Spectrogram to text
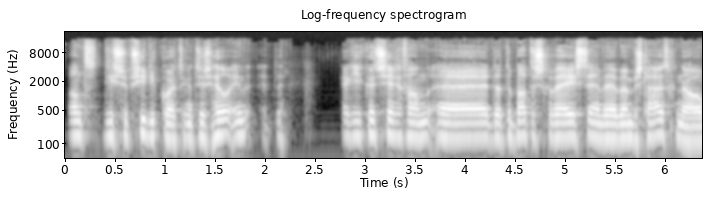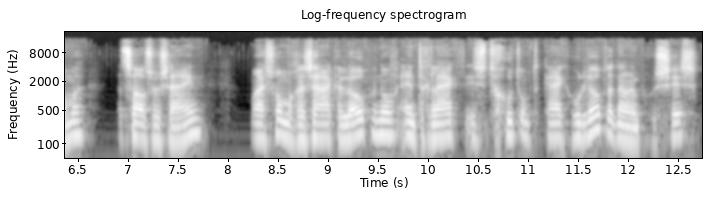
Want die subsidiekorting, het is heel. In, kijk, je kunt zeggen van dat debat is geweest en we hebben een besluit genomen. Dat zal zo zijn. Maar sommige zaken lopen nog. En tegelijk is het goed om te kijken hoe loopt dat nou in het proces.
